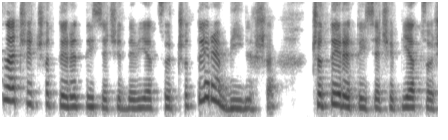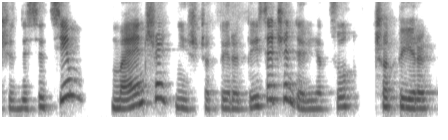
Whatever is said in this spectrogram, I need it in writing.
значить 4904 більше. 4567 менше, ніж 4904.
